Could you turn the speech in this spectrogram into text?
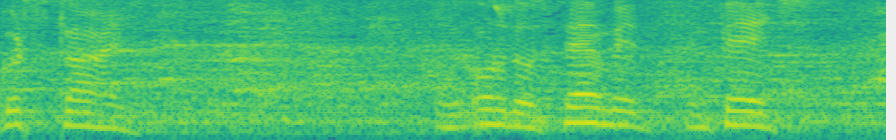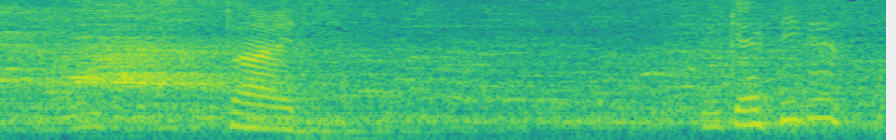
Good style. In Urdu, same with InPage styles. You can see this.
